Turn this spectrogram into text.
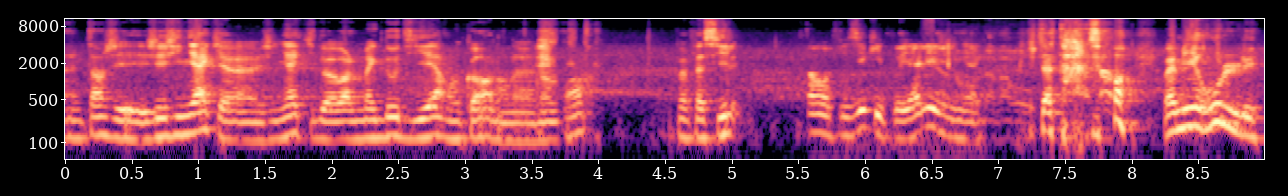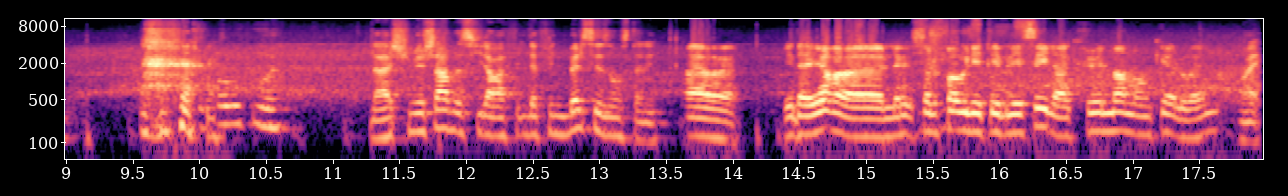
En même temps, j'ai Gignac, euh, Gignac qui doit avoir le McDo d'hier encore dans le, dans le ventre. Pas facile. Attends, au physique, il peut y aller, Gignac. Putain, t'as raison. Ouais, mais il roule lui. pas beaucoup, hein. Non, je suis méchant parce qu'il a, fait, il a fait une belle saison cette année. Ouais, ouais. Et d'ailleurs, euh, la seule fois où il était blessé, il a cruellement manqué à l'OM. Ouais.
